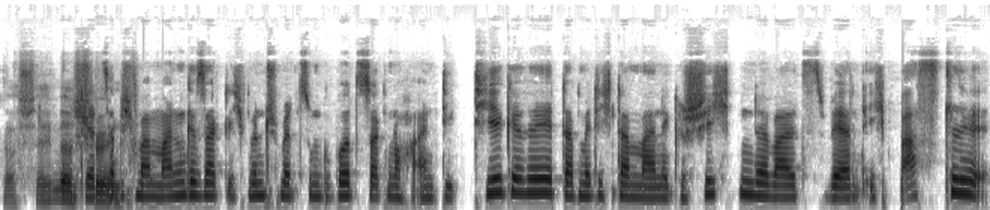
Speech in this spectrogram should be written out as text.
Das schön jetzt habe ich meinem Mann gesagt, ich wünsche mir zum Geburtstag noch ein Diktiergerät, damit ich dann meine Geschichten derweil, während ich bastle,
